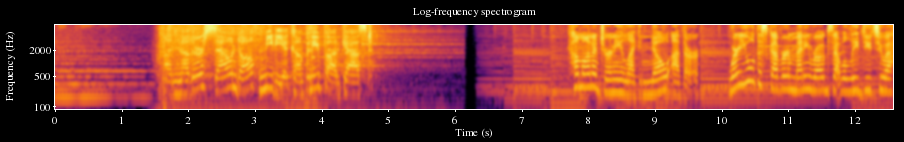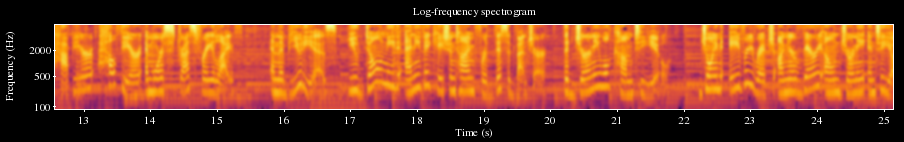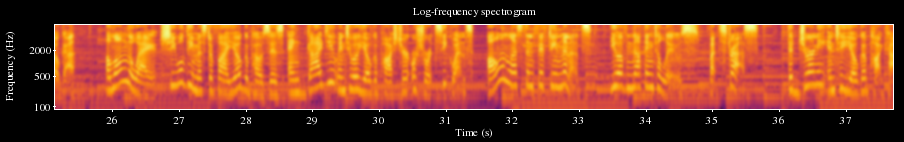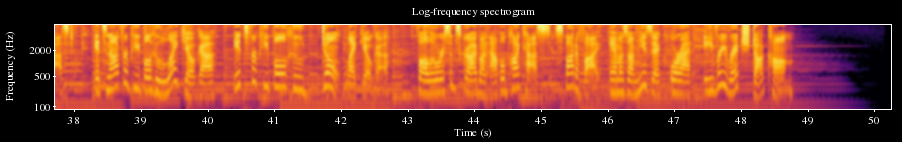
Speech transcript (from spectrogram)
Another Sound Off Media Company podcast. Come on a journey like no other where you will discover many roads that will lead you to a happier, healthier, and more stress free life. And the beauty is, you don't need any vacation time for this adventure. The journey will come to you. Join Avery Rich on your very own journey into yoga. Along the way, she will demystify yoga poses and guide you into a yoga posture or short sequence, all in less than 15 minutes. You have nothing to lose but stress. The Journey into Yoga podcast it's not for people who like yoga, it's for people who don't like yoga. Follow or subscribe on Apple Podcasts, Spotify, Amazon Music, or at averyrich.com.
